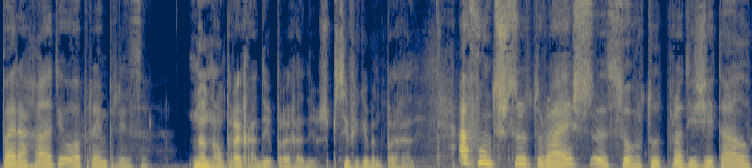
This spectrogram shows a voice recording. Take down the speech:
para a rádio ou para a empresa? Não, não, para a rádio, para a rádio, especificamente para a rádio. Há fundos estruturais, eh, sobretudo para o digital,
